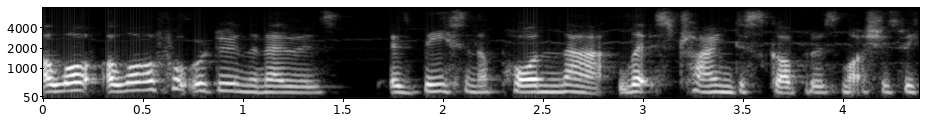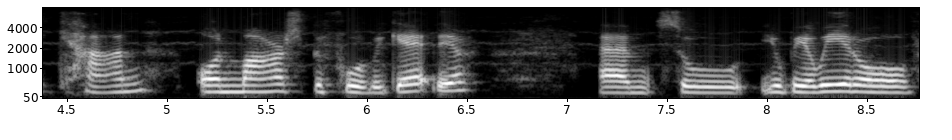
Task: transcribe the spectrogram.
A lot, a lot of what we're doing now is, is basing upon that. Let's try and discover as much as we can on Mars before we get there. Um, so you'll be aware of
